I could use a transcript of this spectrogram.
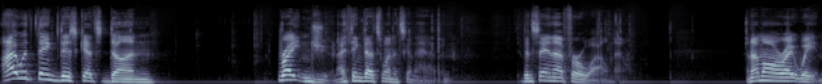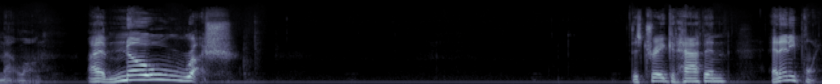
I would think this gets done right in June. I think that's when it's going to happen. I've been saying that for a while now. And I'm all right waiting that long. I have no rush. This trade could happen at any point.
